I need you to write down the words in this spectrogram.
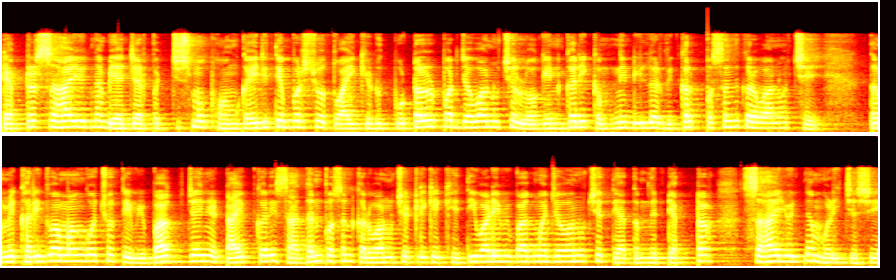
ટ્રેક્ટર સહાય યોજના બે હજાર પચીસમાં ફોર્મ કઈ રીતે ભરશો? તો આઈ ખેડૂત પોર્ટલ પર જવાનું છે, લોગિન કરી કંપની ડીલર વિકલ્પ પસંદ કરવાનો છે. તમે ખરીદવા માંગો છો તે વિભાગ જઈને ટાઈપ કરી સાધન પસંદ કરવાનું છે એટલે કે ખેતીવાડી વિભાગમાં જવાનું છે, ત્યાં તમને ટ્રેક્ટર સહાય યોજના મળી જશે.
